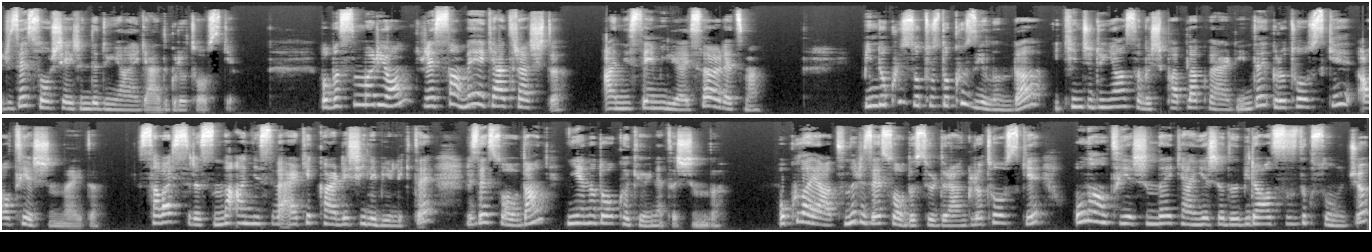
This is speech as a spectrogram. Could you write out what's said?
Rizesov şehrinde dünyaya geldi Grotowski. Babası Marion ressam ve heykeltıraştı. Annesi Emilia ise öğretmen. 1939 yılında 2. Dünya Savaşı patlak verdiğinde Grotowski 6 yaşındaydı. Savaş sırasında annesi ve erkek kardeşiyle birlikte Rizesov'dan Niyanadolka köyüne taşındı. Okul hayatını Rizesov'da sürdüren Grotowski 16 yaşındayken yaşadığı bir rahatsızlık sonucu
